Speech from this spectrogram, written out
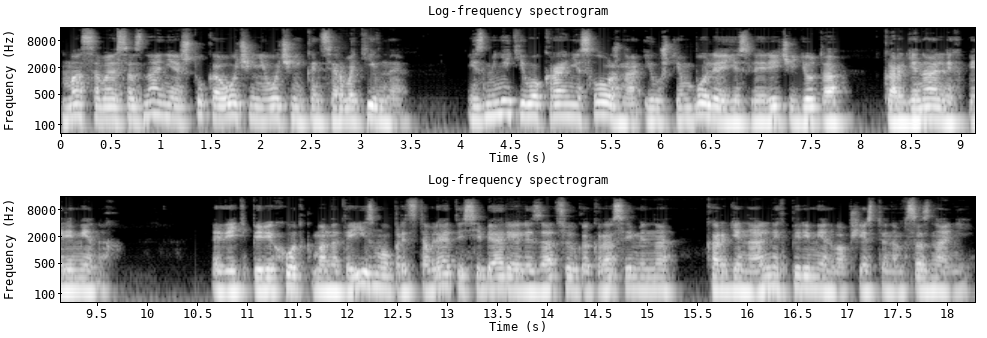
массовое сознание штука очень и очень консервативная. Изменить его крайне сложно, и уж тем более, если речь идет о кардинальных переменах. Ведь переход к монотеизму представляет из себя реализацию как раз именно кардинальных перемен в общественном сознании.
